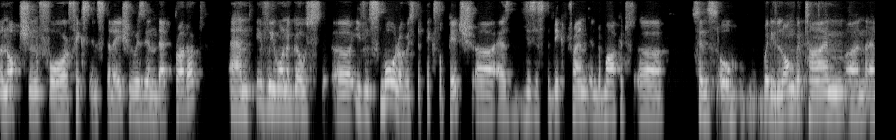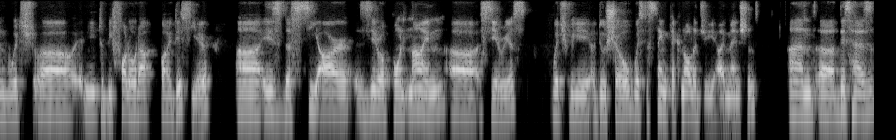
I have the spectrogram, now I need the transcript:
an option for fixed installation within that product. And if we want to go uh, even smaller with the pixel pitch, uh, as this is the big trend in the market uh, since a very longer time and, and which uh, need to be followed up by this year, uh, is the CR 0.9 uh, series, which we do show with the same technology I mentioned. And this has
